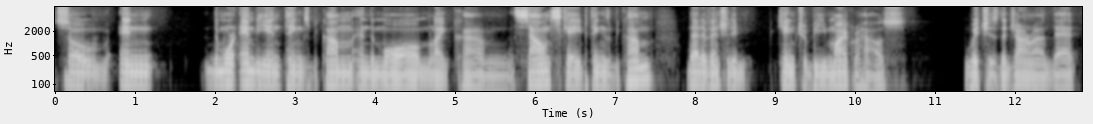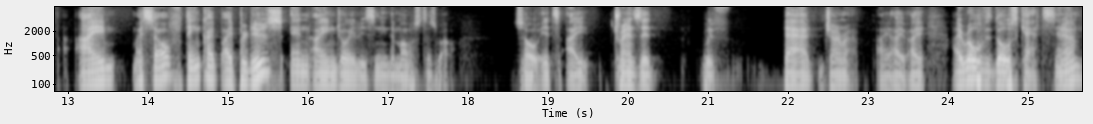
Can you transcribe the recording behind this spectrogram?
so and the more ambient things become and the more like um, soundscape things become, that eventually came to be micro house, which is the genre that I myself think I, I produce and I enjoy listening the most as well. So it's I transit with that genre. I I I, I roll with those cats, you know.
